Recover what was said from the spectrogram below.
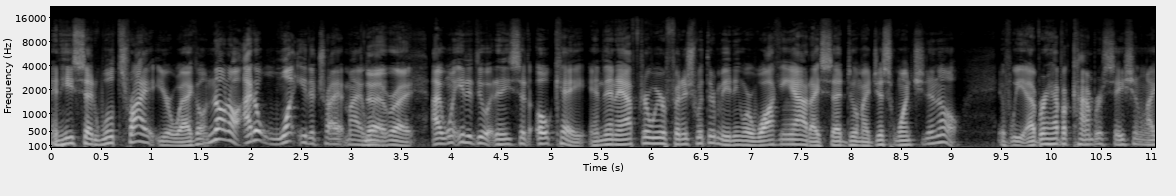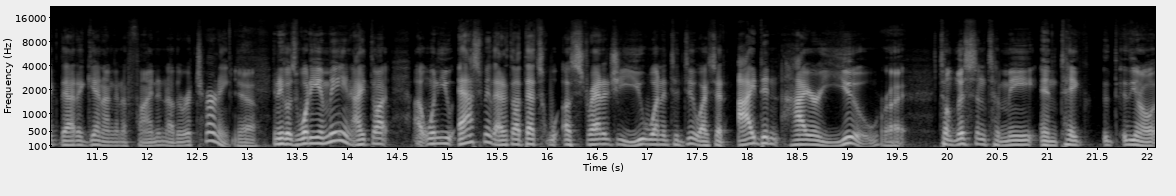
and he said, We'll try it your way. I go, No, no, I don't want you to try it my way. Yeah, right. I want you to do it. And he said, Okay. And then after we were finished with their meeting, we're walking out, I said to him, I just want you to know. If we ever have a conversation like that again, I'm going to find another attorney. Yeah. And he goes, "What do you mean?" I thought uh, when you asked me that, I thought that's a strategy you wanted to do. I said, "I didn't hire you Right. to listen to me and take you know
